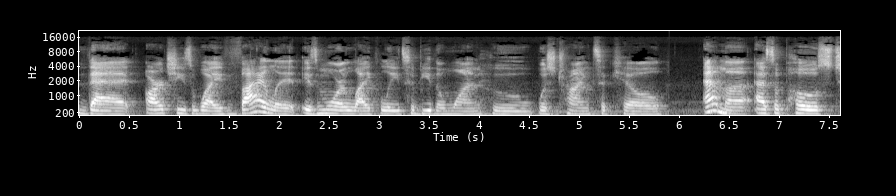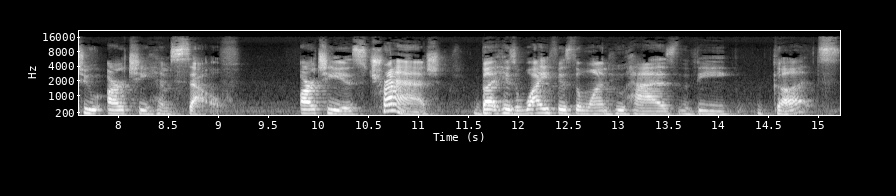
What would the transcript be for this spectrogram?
that Archie's wife, Violet, is more likely to be the one who was trying to kill Emma as opposed to Archie himself. Archie is trash, but his wife is the one who has the guts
